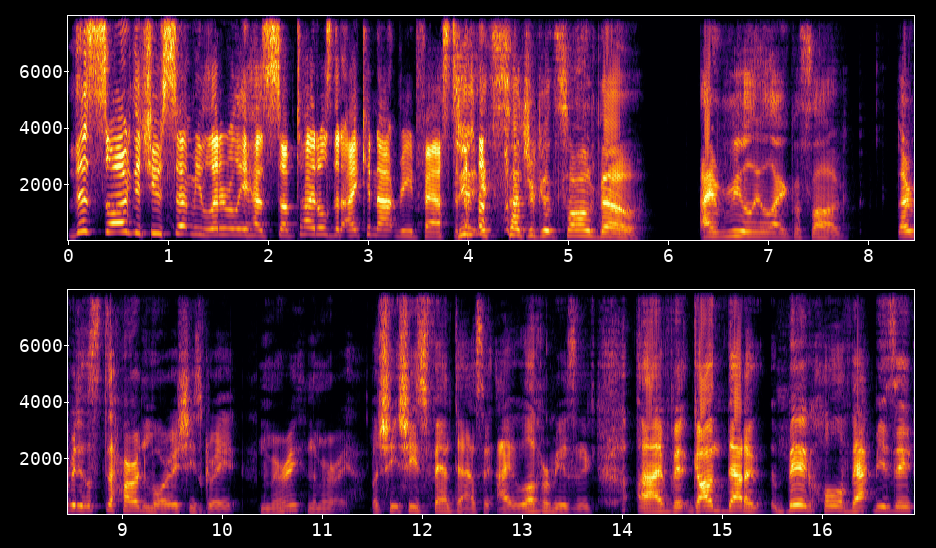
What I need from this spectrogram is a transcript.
this song that you sent me literally has subtitles that I cannot read fast Dude, enough. it's such a good song though. I really like the song. Everybody listen to her and Mori. She's great. Namuri? Namuri. But she she's fantastic. I love her music. I've been, gone down a big hole of that music.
